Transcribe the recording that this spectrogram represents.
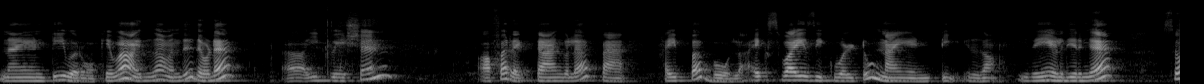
ninety வரும். ஓகேவா இதுதான் வந்து இதோட ஈக்குவேஷன் ஆஃப் அ ரெக்டாங்குலர் பே hyperbola x y is equal to ninety இதுதான். இதையும் எழுதிருங்க. ஸோ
